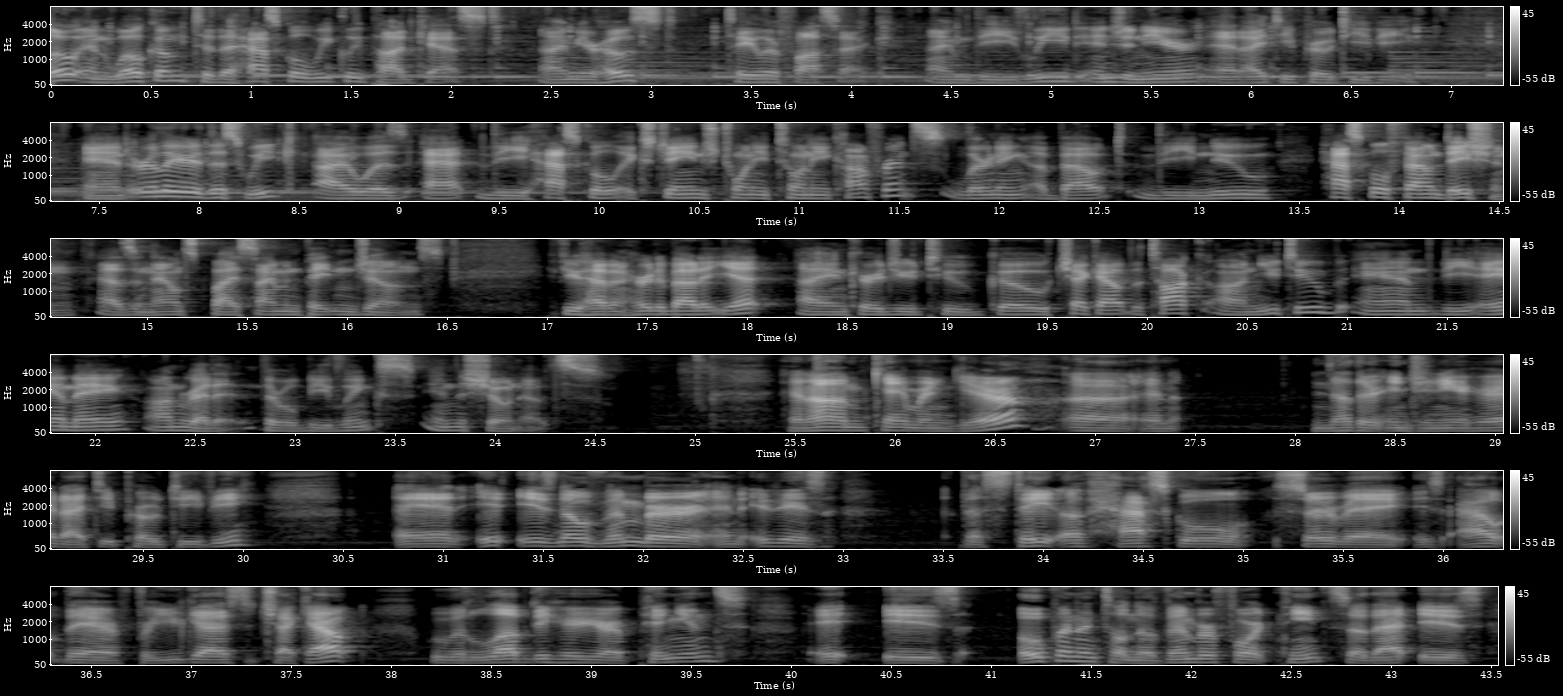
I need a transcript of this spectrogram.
Hello and welcome to the Haskell Weekly Podcast. I'm your host, Taylor Fausak. I'm the lead engineer at IT Pro TV. And earlier this week, I was at the Haskell Exchange 2020 conference learning about the new Haskell Foundation as announced by Simon Peyton Jones. If you haven't heard about it yet, I encourage you to go check out the talk on YouTube and the AMA on Reddit. There will be links in the show notes. And I'm Cameron Gera, uh, and another engineer here at IT Pro TV. And it is November, and it is the State of Haskell survey is out there for you guys to check out. We would love to hear your opinions. It is open until November 14th, so that is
